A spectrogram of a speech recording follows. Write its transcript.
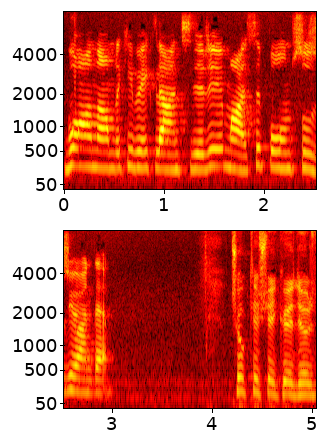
bu anlamdaki beklentileri maalesef olumsuz yönde. Çok teşekkür ediyoruz.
